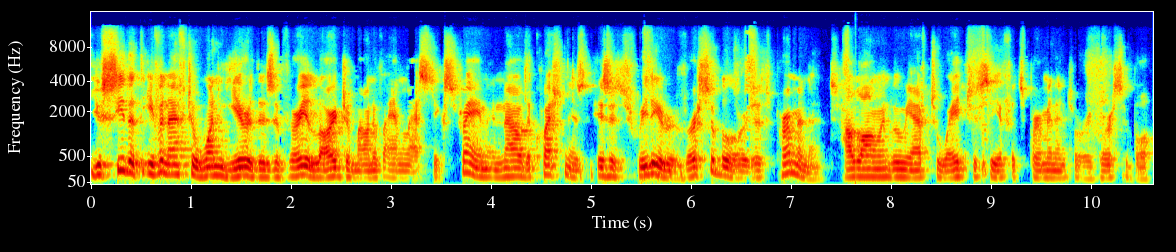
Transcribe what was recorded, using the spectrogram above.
you see that even after one year, there's a very large amount of anelastic strain. And now the question is, is it really reversible or is it permanent? How long do we have to wait to see if it's permanent or reversible?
